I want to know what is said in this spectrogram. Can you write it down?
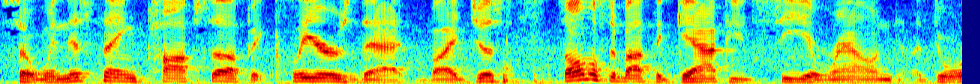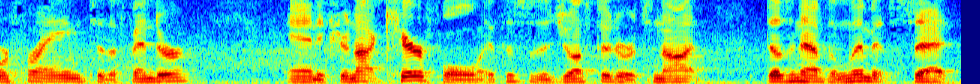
So when this thing pops up, it clears that by just, it's almost about the gap you'd see around a door frame to the fender. And if you're not careful, if this is adjusted or it's not, doesn't have the limit set,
